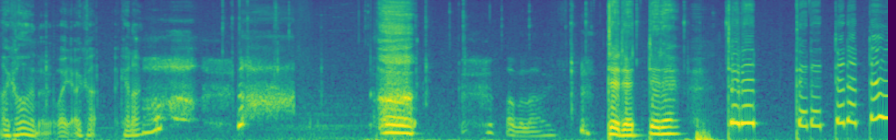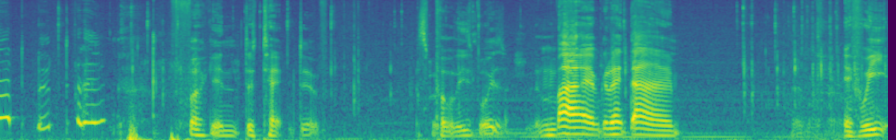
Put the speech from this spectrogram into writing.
I can't. Wait, I can't. Can I? I'm alive. Fucking detective. Let's pull these boys. Bye, have a good night time. If we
